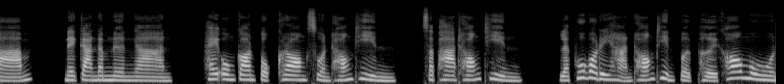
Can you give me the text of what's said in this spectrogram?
253 ในการดำเนินงาน ให้องค์กรปกครองส่วนท้องถิ่น สภาท้องถิ่น และผู้บริหารท้องถิ่นเปิดเผยข้อมูล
